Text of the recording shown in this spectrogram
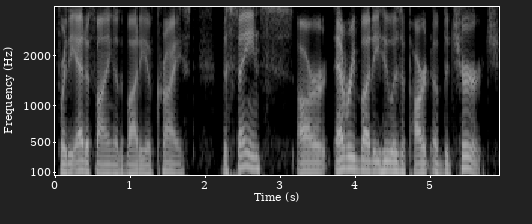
for the edifying of the body of Christ. The saints are everybody who is a part of the church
